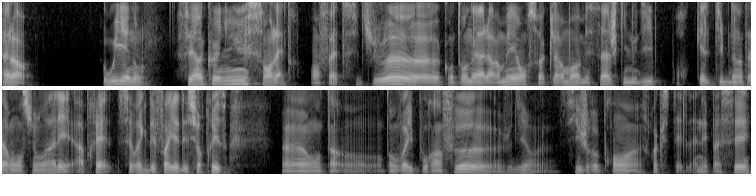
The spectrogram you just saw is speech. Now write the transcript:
Alors, oui et non c'est inconnu sans l'être, en fait. Si tu veux, euh, quand on est à l'armée, on reçoit clairement un message qui nous dit pour quel type d'intervention aller. Après, c'est vrai que des fois, il y a des surprises. Euh, on t'envoie pour un feu. Euh, je veux dire, si je reprends, je crois que c'était l'année passée,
